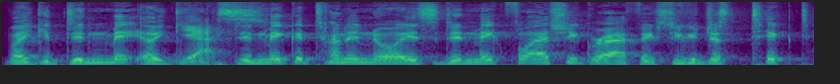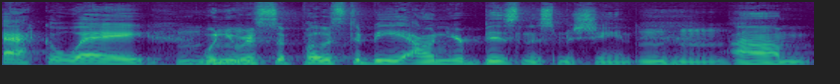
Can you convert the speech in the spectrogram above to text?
Like it didn't make like Yes. it didn't make a ton of noise. It didn't make flashy graphics. You could just tick tack away when you were supposed to be on your business machine. Um,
